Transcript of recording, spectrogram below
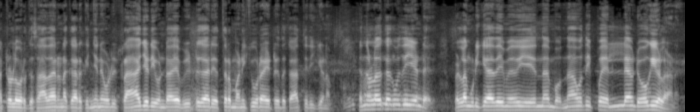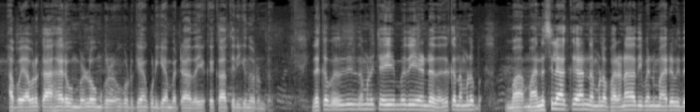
മറ്റുള്ളവർക്ക് സാധാരണക്കാർക്ക് ഇങ്ങനെ ഒരു ട്രാജഡി ഉണ്ടായ വീട്ടുകാർ എത്ര മണിക്കൂറായിട്ട് ഇത് കാത്തിരിക്കണം എന്നുള്ളതൊക്കെ ഇത് ചെയ്യേണ്ടേ? വെള്ളം കുടിക്കാതെയും ഇത് ചെയ്യുന്ന ഒന്നാമത് ഇപ്പോൾ എല്ലാം രോഗികളാണ്. അപ്പോൾ അവർക്ക് ആഹാരവും വെള്ളവും കൊടുക്കാൻ കുടിക്കാൻ പറ്റാതെയൊക്കെ കാത്തിരിക്കുന്നവരുണ്ട്. ഇതൊക്കെ നമ്മൾ ചെയ്യുമ്പോൾ ഇത് ചെയ്യേണ്ടത് ഇതൊക്കെ നമ്മൾ മനസ്സിലാക്കാൻ നമ്മളെ ഭരണാധിപന്മാർ ഇത്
